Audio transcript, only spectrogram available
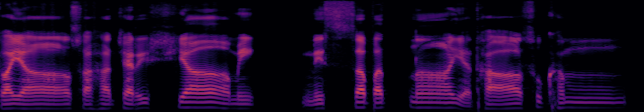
त्वया सह चरिष्यामि। निःसपत्ना यथा सुखम्।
